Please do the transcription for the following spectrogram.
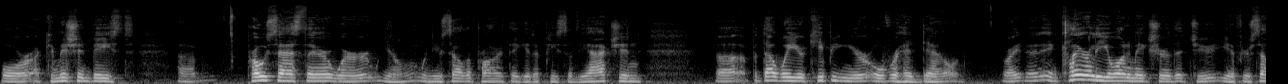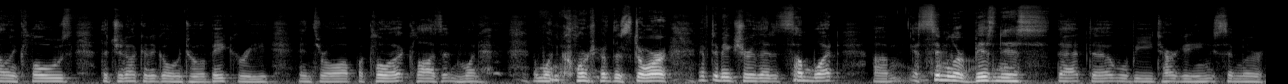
or a commission-based uh, process there, where you know when you sell the product, they get a piece of the action. Uh, but that way, you're keeping your overhead down right? And, clearly, you want to make sure that you, if you're selling clothes, that you're not going to go into a bakery and throw up a clo- closet in one in one corner of the store. You have to make sure that it's somewhat um, a similar business that uh, will be targeting similar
